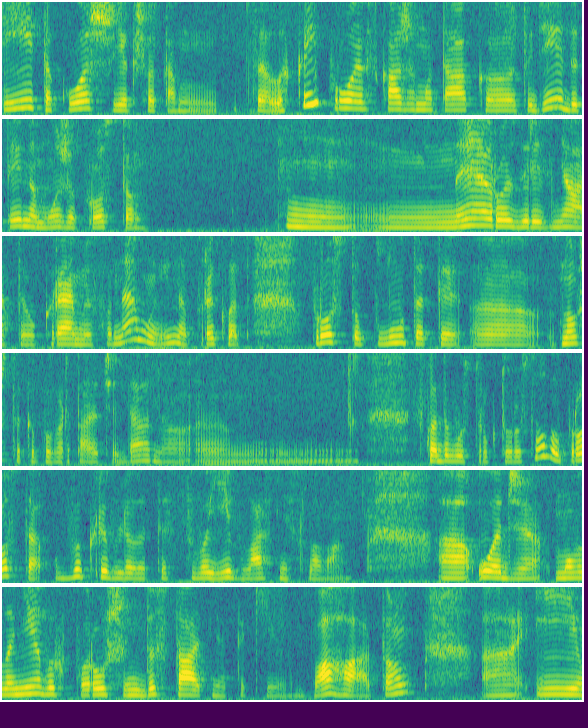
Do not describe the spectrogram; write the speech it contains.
і також, якщо там це легкий прояв, скажімо так, е, тоді дитина може просто не розрізняти окремі фонеми і, наприклад, просто плутати, е, знову ж таки повертаючись да, на ем, складову структуру слова, просто викривлювати свої власні слова. Отже, мовленнєвих порушень достатньо таки багато. І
